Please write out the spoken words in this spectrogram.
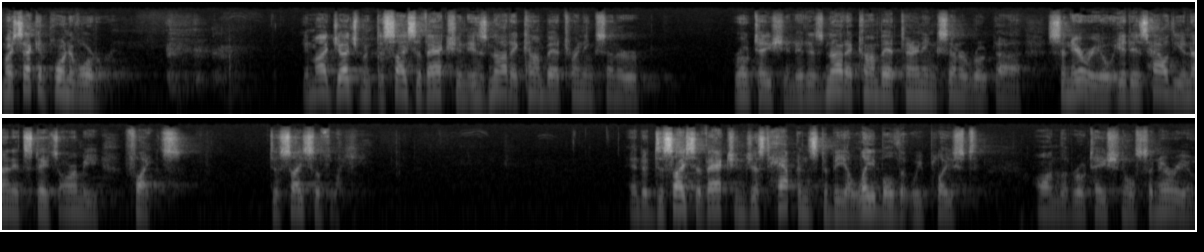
My second point of order. In my judgment, decisive action is not a combat training center rotation. It is not a combat training center uh, scenario. It is how the United States Army fights decisively. And a decisive action just happens to be a label that we placed on the rotational scenario.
